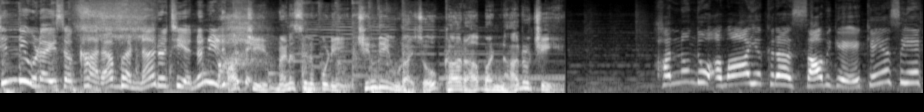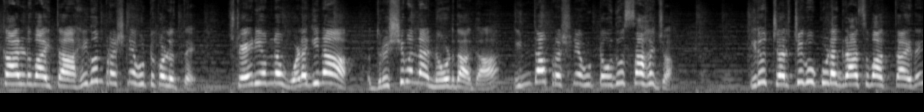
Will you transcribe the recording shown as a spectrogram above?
ಚಿಂದಿ ಉಡಾಯಿಸೋ ಖಾರ ಬಣ್ಣ ರುಚಿಯನ್ನು ನೀಡುತ್ತದೆ. ಆಚಿ ಮೆಣಸಿನ ಪುಡಿ ಚಿಂದಿ ಉಡಾಯಿಸೋ ಖಾರ ಬಣ್ಣ ರುಚಿ. ಹನ್ನೊಂದು ಅಮಾಯಕರ ಸಾವಿಗೆ ಕೆಎಸ್ಸಿಎ ಕಾರಣವಾಯ್ತಾ ಹೀಗೊಂದು ಪ್ರಶ್ನೆ ಹುಟ್ಟುಕೊಳ್ಳುತ್ತೆ. ಸ್ಟೇಡಿಯಂನ ಒಳಗಿನ ದೃಶ್ಯವನ್ನ ನೋಡಿದಾಗ ಇಂಥ ಪ್ರಶ್ನೆ ಹುಟ್ಟುವುದು ಸಹಜ. ಇದು ಚರ್ಚೆಗೂ ಕೂಡ ಗ್ರಾಸವಾಗ್ತಾ ಇದೆ.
